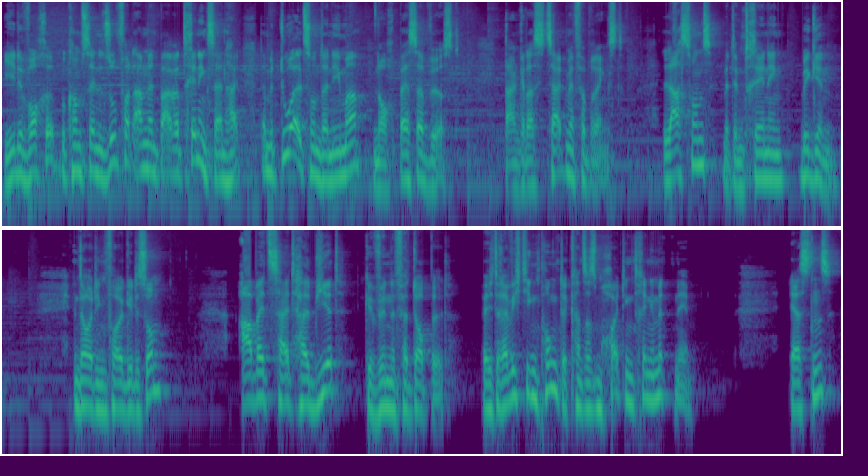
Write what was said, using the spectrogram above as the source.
Jede Woche bekommst du eine sofort anwendbare Trainingseinheit, damit du als Unternehmer noch besser wirst. Danke, dass du Zeit mit mir verbringst. Lass uns mit dem Training beginnen. In der heutigen Folge geht es um Arbeitszeit halbiert, Gewinne verdoppelt. Welche drei wichtigen Punkte kannst du aus dem heutigen Training mitnehmen? Erstens,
